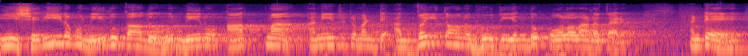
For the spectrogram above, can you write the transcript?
ఈ శరీరము నీదు కాదు నేను ఆత్మ అనేటటువంటి అద్వైతానుభూతి ఎందు ఓలలాడతాడు అంటే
